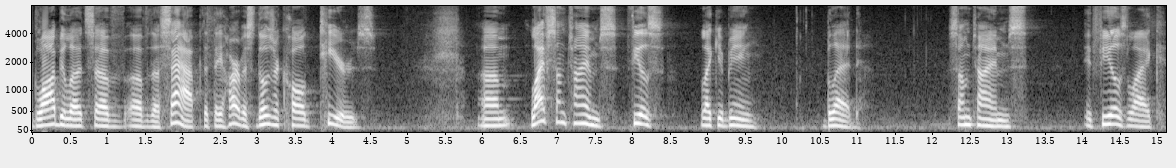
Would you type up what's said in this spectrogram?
globulates of, of the sap that they harvest, those are called tears. Um, life sometimes feels like you're being bled. Sometimes it feels like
